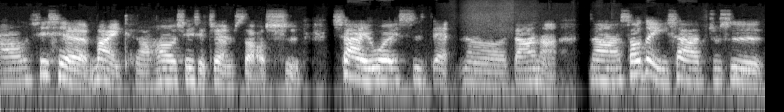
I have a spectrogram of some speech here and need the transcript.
好，谢谢 Mike，然后谢谢 James 老师。下一位是 Dan，那 Dana，那稍等一下，就是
